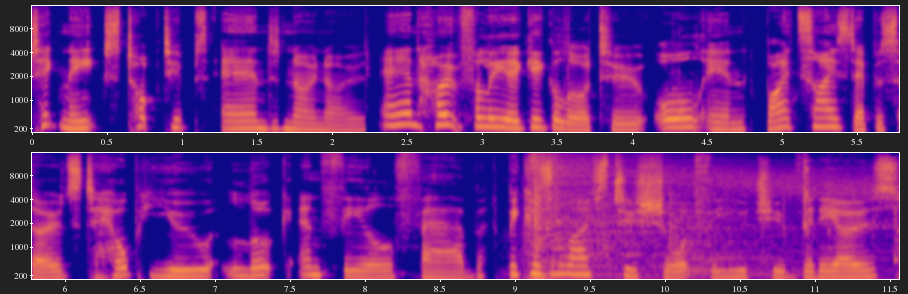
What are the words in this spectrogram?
techniques, top tips, and no nos, and hopefully a giggle or two, all in bite sized episodes to help you look and feel fab. Because life's too short for YouTube videos.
